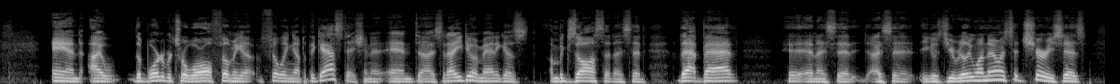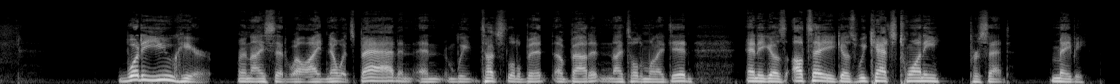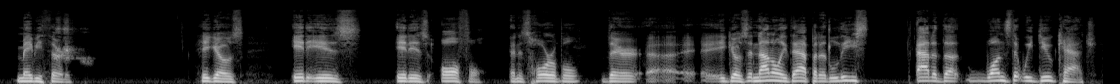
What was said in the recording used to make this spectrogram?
And I, the border patrol were all filming up, filling up at the gas station. And I said, "How you doing, man?" He goes, "I'm exhausted." I said, "That bad?" And I said, "I said." He goes, "Do you really want to know?" I said, "Sure." He says, "What do you hear?" And I said, "Well, I know it's bad." And and we touched a little bit about it, and I told him what I did. And he goes, "I'll tell you." He goes, "We catch twenty percent, maybe, maybe thirty. He goes, "It is, it is awful." and it's horrible there uh, he goes and not only that but at least out of the ones that we do catch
